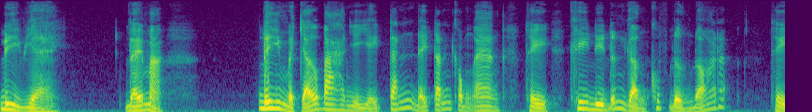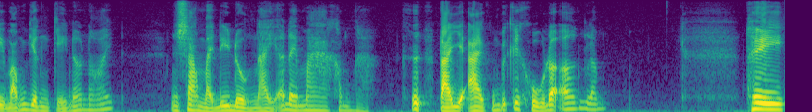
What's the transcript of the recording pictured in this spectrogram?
đi về để mà đi mà chở ba như vậy tránh để tránh công an. Thì khi đi đến gần khúc đường đó đó thì bỗng dưng chị nó nói sao mày đi đường này ở đây ma không à? Tại vì ai cũng biết cái khu đó ớn lắm. Thì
